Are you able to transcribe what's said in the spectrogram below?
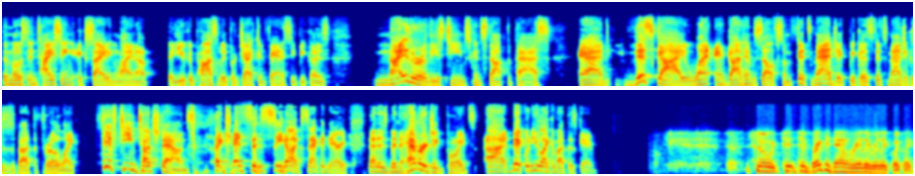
the most enticing, exciting lineup that you could possibly project in fantasy, because neither of these teams can stop the pass. And this guy went and got himself some Fitz magic because Fitz magic is about to throw like 15 touchdowns against the Seahawks secondary that has been hemorrhaging points. Uh, Nick, what do you like about this game? So to, to break it down really, really quickly,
